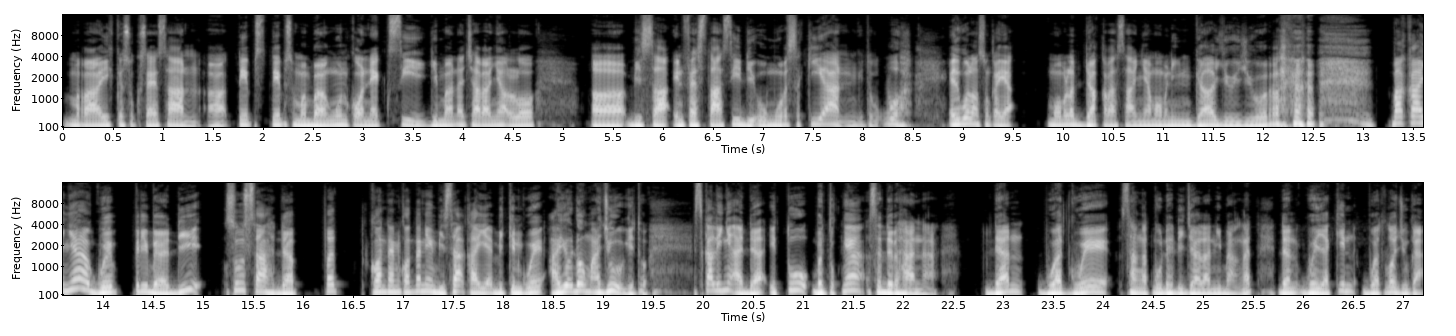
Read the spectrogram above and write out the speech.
meraih kesuksesan, uh, tips-tips membangun koneksi, gimana caranya lo uh, bisa investasi di umur sekian gitu. Wah, itu gue langsung kayak mau meledak rasanya, mau meninggal jujur. Makanya gue pribadi susah dapet konten-konten yang bisa kayak bikin gue, ayo dong maju gitu. Sekalinya ada, itu bentuknya sederhana. Dan buat gue sangat mudah dijalani banget, dan gue yakin buat lo juga.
